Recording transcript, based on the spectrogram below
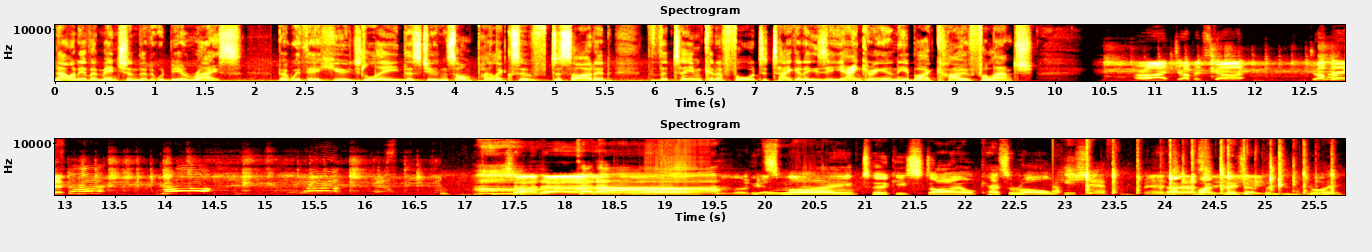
No one ever mentioned that it would be a race, but with their huge lead, the students on Pollux have decided that the team can afford to take it easy anchoring in a nearby cove for lunch. All right, drop it, Scott. Drop, it. Ta-da! Ta-da! Look It's at my Turkish style casserole. Thank you, Chef. Uh, my pleasure. Please enjoy.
